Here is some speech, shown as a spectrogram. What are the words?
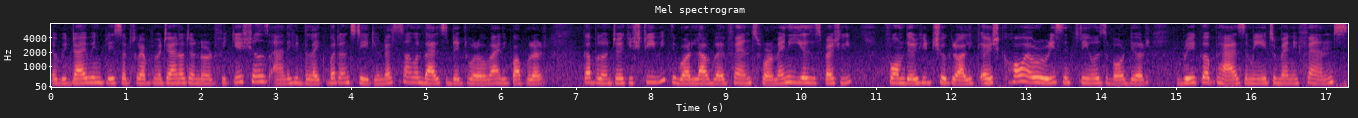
uh, we dive in, please subscribe to my channel, turn on notifications, and hit the like button. Stay tuned. Alcine and Barry were a very popular couple on Turkish TV. They were loved by fans for many years, especially from their hit show Kralik Aşk. However, recent news about their breakup has made many fans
